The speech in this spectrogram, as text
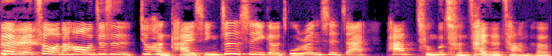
对，没错，然后就是就很开心，真的是一个无论是在他存不存在的场合，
